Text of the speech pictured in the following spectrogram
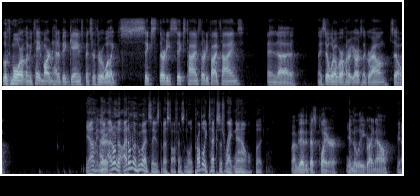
looked more. Let me Tay Martin had a big game. Spencer threw it what like six, 36 times, 35 times, and uh, they still went over 100 yards on the ground. So Yeah, I mean, I, I don't know. I don't know who I'd say is the best offense in the league. Probably Texas right now, but I mean, they're the best player in the league right now. Yeah.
